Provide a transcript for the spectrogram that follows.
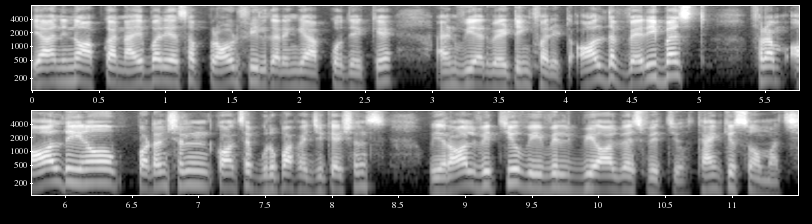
या यू नो आपका नाइबर ये सब प्राउड फील करेंगे आपको देख के and we are waiting for it all the very best from all the, you know, potential concept group of educations. We are all with you. We will be always with you. Thank you so much.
